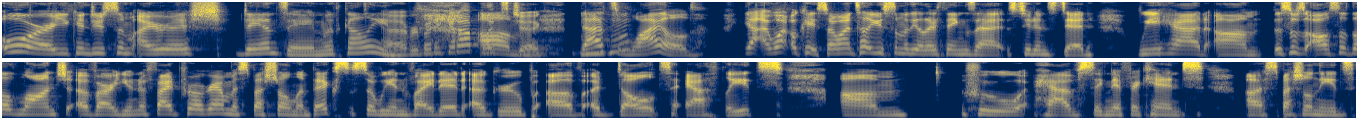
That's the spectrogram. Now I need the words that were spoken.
or you can do some Irish dancing with Colleen. Everybody get up. Let's Um, jig. That's Mhm. wild. Yeah, I want okay, so I want to tell you some of the other things that students did. We had um this was also the launch of our unified program with Special Olympics. So we invited a group of adult athletes um who have significant uh, special needs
